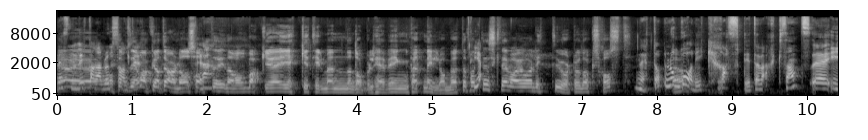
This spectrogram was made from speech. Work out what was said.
nesten litt paradoksalt Det var ut. akkurat i Arendal så at Ina Wolden Bakke gikk til med en dobbeltheving på et mellommøte, faktisk. Det var jo litt uortodoks kost. Nettopp. Nå går de kraftig til verk, sant? eh, i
